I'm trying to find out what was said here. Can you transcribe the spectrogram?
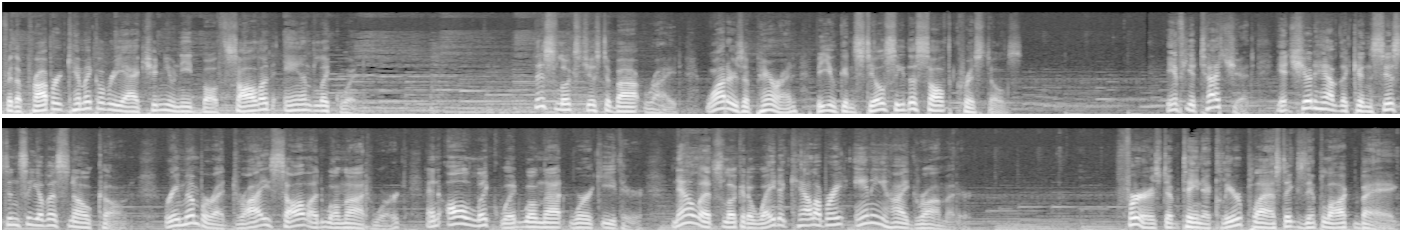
For the proper chemical reaction, you need both solid and liquid. This looks just about right. Water's apparent, but you can still see the salt crystals. If you touch it, it should have the consistency of a snow cone. Remember, a dry solid will not work, and all liquid will not work either. Now let's look at a way to calibrate any hygrometer. First, obtain a clear plastic Ziploc bag.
